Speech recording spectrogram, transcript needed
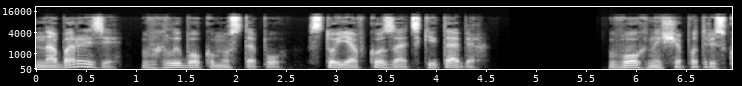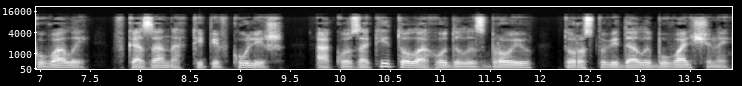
На березі, в глибокому степу, стояв козацький табір. Вогнища потріскували, в казанах кипів куліш, а козаки то лагодили зброю, то розповідали бувальщини,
